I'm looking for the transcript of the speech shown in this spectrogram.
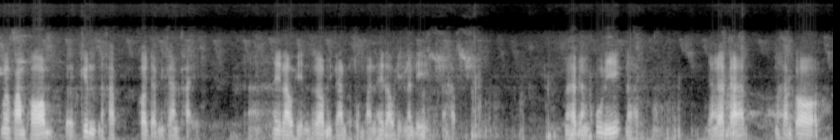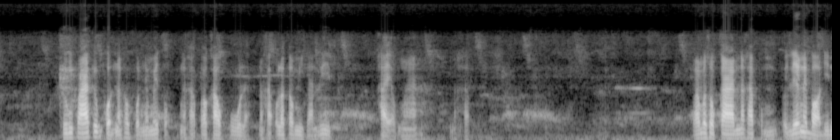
เมื่อความพร้อมเกิดขึ้นนะครับ ก็จะมีการไข่ให้เราเห็นแล้วก็มีการผสมพันธุ์ให้เราเห็นนั่นเองนะครับนะครับ อย่างคู่นี้นะครับ อย่างอากาศนะครับ ก็ครึ้มฟ้าครึ้มฝนนะครับฝนยังไม่ตกนะครับ ก็เข้าคู่แหละนะครับ แล้วก็มีการรีดไข่ออกมานะครับความประสบการณ์นะครับ ผมไปเลี้ยงในบ่อดิน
